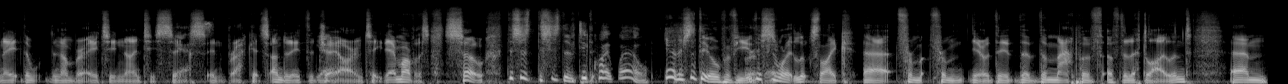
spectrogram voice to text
Madden the, the number eighteen ninety six Yes. in brackets underneath the Yeah. JR and T. They're marvelous. So this is this is the, Did quite well. Yeah, this is the overview. This is what it looks like uh, from from you know the, the, the map of, of the little island. Um,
